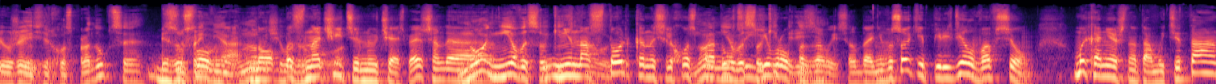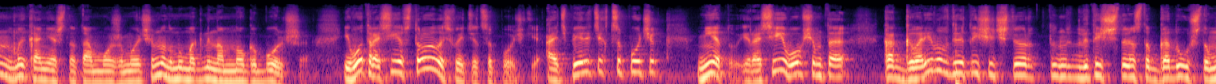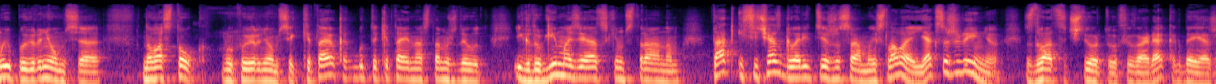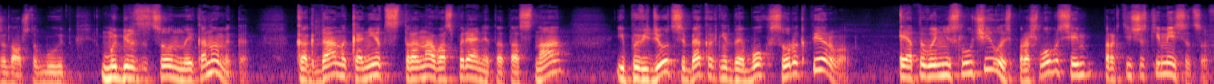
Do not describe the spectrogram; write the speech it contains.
уже и сельхозпродукция. Безусловно, например, но значительную часть, понимаешь? Но не высокие Не настолько на сельхозпродукции Европа передел. завысила, да, невысокий передел во всем. Мы, конечно, там и Титан, мы, конечно, там можем и очень много, но мы могли намного больше. И вот Россия встроилась в эти цепочки, а теперь этих цепочек нету. И Россия, в общем-то, как говорила в 2004, 2014 году, что мы повернемся на восток, мы повернемся к Китаю, как будто Китай нас там ждет, и к другим азиатским странам, так и сейчас говорит те же самые слова. Я, к сожалению, с 24 февраля, когда я ожидал, что будет мобилизационная экономика, когда, наконец, страна воспрянет от сна и поведет себя, как, не дай бог, в 41-м. Этого не случилось, прошло 7 практически месяцев.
